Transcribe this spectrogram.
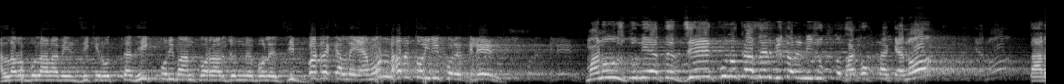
আল্লাহ রব্বুল আলমিন জিকির অত্যাধিক পরিমাণ করার জন্য বলে জিব্বাটাকে আল্লাহ এমন ভাবে তৈরি করে দিলেন মানুষ দুনিয়াতে যে কোনো কাজের ভিতরে নিযুক্ত থাকুক না কেন, তার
